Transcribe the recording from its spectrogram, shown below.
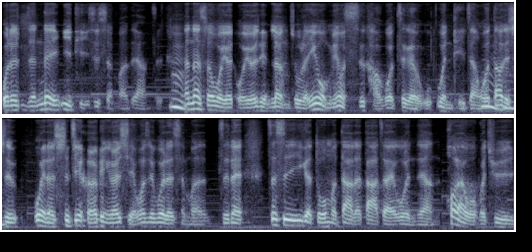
我的人类议题是什么？这样子，嗯，那那时候我有我有点愣住了，因为我没有思考过这个问题。这样，我到底是为了世界和平而写，或是为了什么之类？这是一个多么大的大灾问？这样。后来我回去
